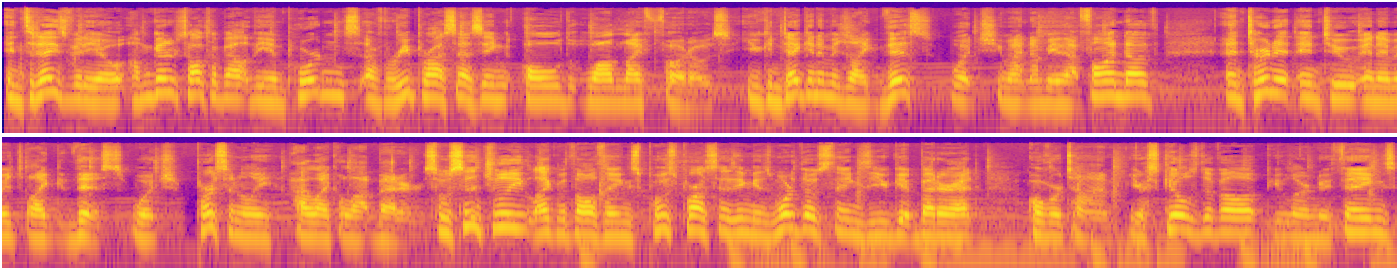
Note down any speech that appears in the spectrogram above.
In today's video, I'm going to talk about the importance of reprocessing old wildlife photos. You can take an image like this, which you might not be that fond of, and turn it into an image like this, which personally I like a lot better. So essentially, like with all things, post-processing is one of those things that you get better at over time. Your skills develop, you learn new things,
